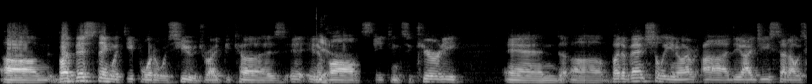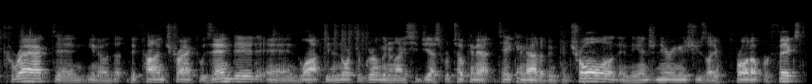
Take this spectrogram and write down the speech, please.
Um, but this thing with Deepwater was huge, right? Because it, it yeah. involved safety and security. And uh, but eventually, you know, uh, the IG said I was correct, and you know, the, the contract was ended, and Lockheed and Northrop Grumman and ICGS were taken out, taken out of in control, and, and the engineering issues I brought up were fixed.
